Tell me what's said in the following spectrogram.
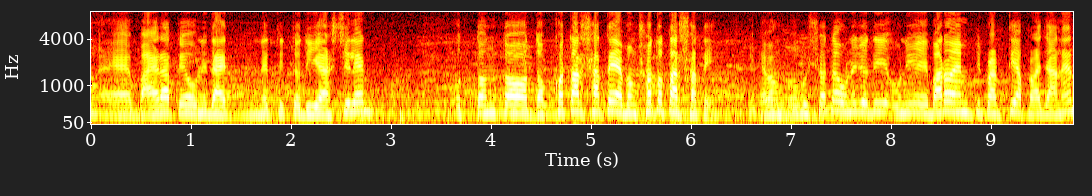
আহ, বায়রাতেও উনি দায়িত্ব নেতৃত্ব দিয়ে আসছিলেন। অত্যন্ত দক্ষতার সাথে এবং সততার সাথে। এবং ভবিষ্যতে উনি যদি, উনি এবারও এমপি প্রার্থী, আপনারা জানেন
